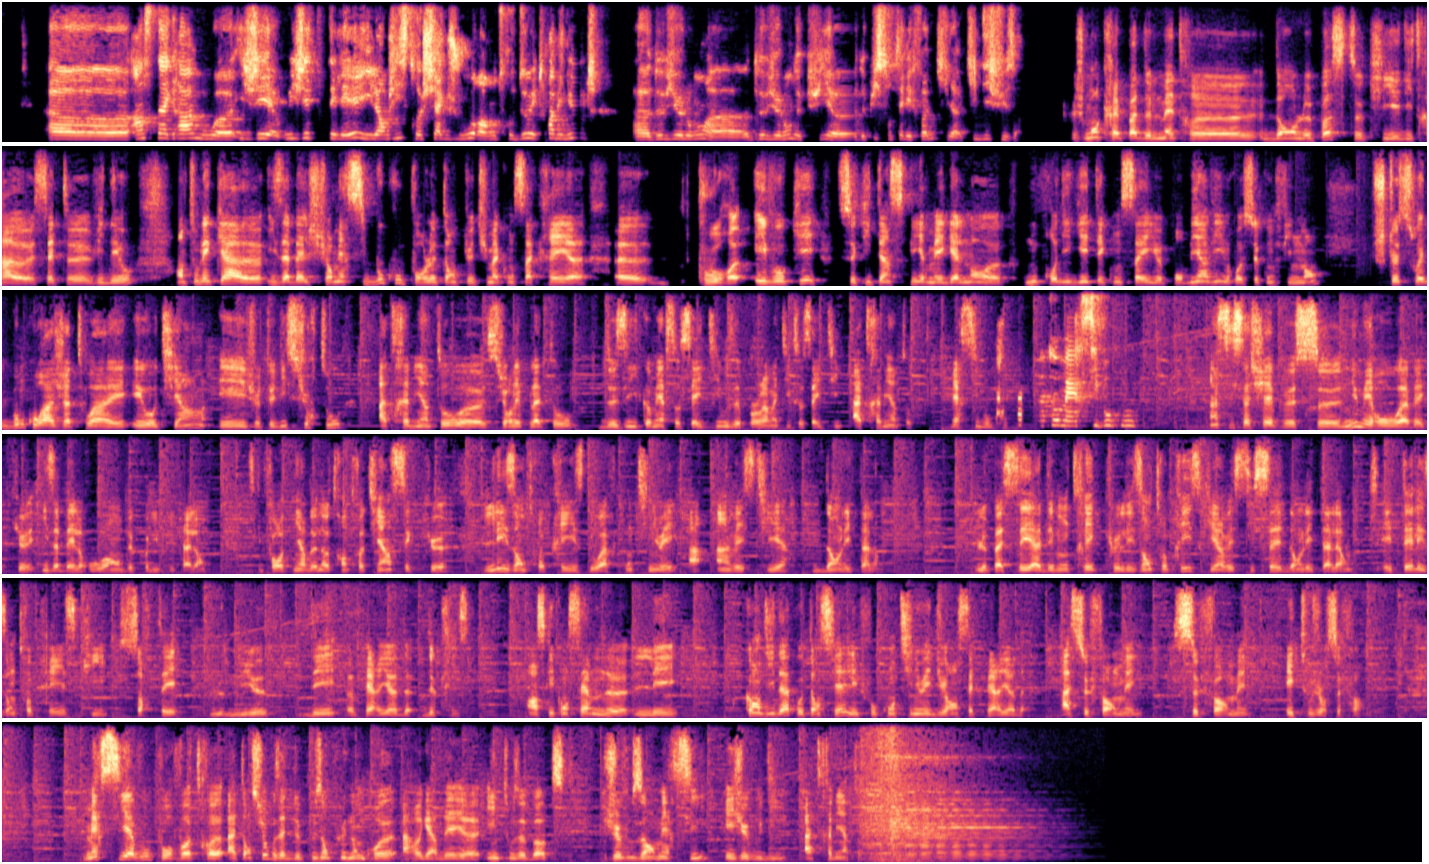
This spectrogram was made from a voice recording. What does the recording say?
Euh, Instagram ou euh, IG, IG Télé. Il enregistre chaque jour entre 2 et 3 minutes euh, de violon, euh, de violon depuis, euh, depuis son téléphone qu'il diffuse. Je manquerai pas de le mettre dans le post qui éditera cette vidéo. En tous les cas, Isabelle, je te remercie beaucoup pour le temps que tu m'as consacré pour évoquer ce qui t'inspire, mais également nous prodiguer tes conseils pour bien vivre ce confinement. Je te souhaite bon courage à toi et, et au tien et je te dis surtout à très bientôt euh, sur les plateaux de The E-Commerce Society ou The Programmatic Society. À très bientôt. Merci beaucoup. À bientôt, merci beaucoup. Ainsi s'achève ce numéro avec euh, Isabelle Rouen de Colibri Talent. Qu'il faut retenir de notre entretien, c'est que les entreprises doivent continuer à investir dans les talents. Le passé a démontré que les entreprises qui investissaient dans les talents étaient les entreprises qui sortaient le mieux des euh, périodes de crise. En ce qui concerne les candidats potentiels, il faut continuer durant cette période à se former, se former et toujours se former. Merci à vous pour votre attention. Vous êtes de plus en plus nombreux à regarder euh, Into the Box. Je vous en remercie et je vous dis à très bientôt.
